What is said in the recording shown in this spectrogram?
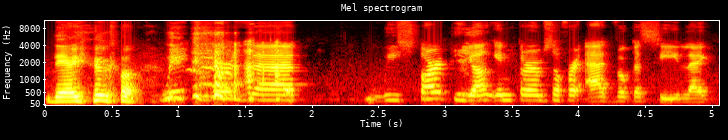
There you go. make sure that we start young in terms of our advocacy like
